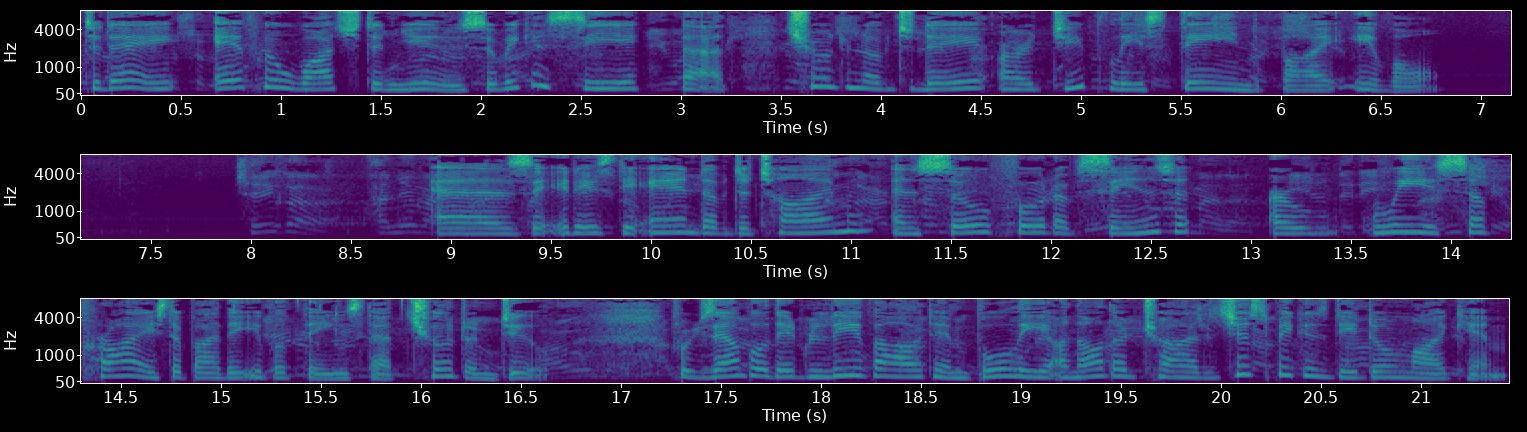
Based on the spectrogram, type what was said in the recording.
Today, if we watch the news, we can see that children of today are deeply stained by evil. As it is the end of the time and so full of sins, are we surprised by the evil things that children do? For example, they leave out and bully another child just because they don't like him.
